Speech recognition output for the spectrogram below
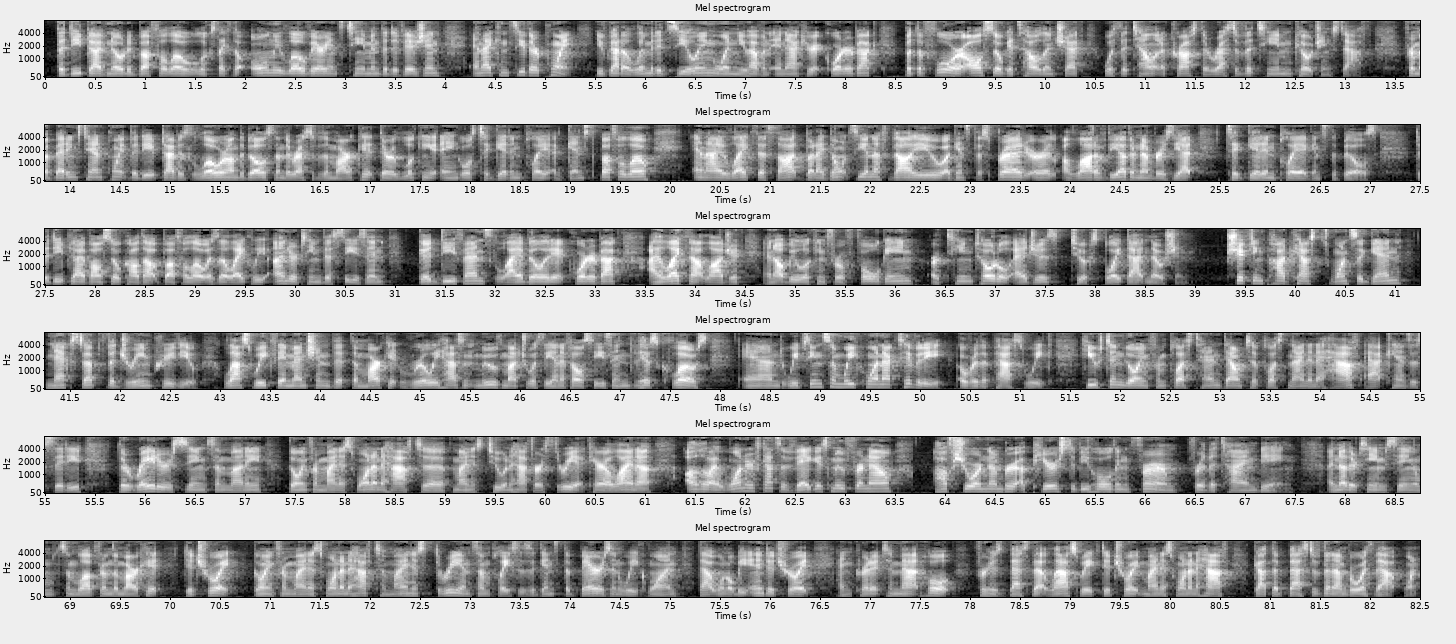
The deep dive noted Buffalo looks like the only low variance team in the division, and I can see their point. You've got a limited ceiling when you have an inaccurate quarterback, but the floor also gets held in check with the talent across the rest of the team and coaching staff. From a betting standpoint, the deep dive is lower on the Bills than the rest of the market. They're looking at angles to get in play against Buffalo, and I like the thought, but I don't see enough value against the spread or a lot of the other numbers yet to get in play against the Bills. The deep dive also called out Buffalo as a likely under team this season. Good defense, liability at quarterback. I like that logic, and I'll be looking for full game or team total edges to exploit that notion. Shifting podcasts once again, next up, the Dream Preview. Last week they mentioned that the market really hasn't moved much with the NFL season this close, and we've seen some week one activity over the past week. Houston going from plus 10 down to plus 9.5 at Kansas City. The Raiders seeing some money going from minus 1.5 to minus 2.5 or 3 at Carolina, although I wonder if that's a Vegas move for now. Offshore number appears to be holding firm for the time being. Another team seeing some love from the market, Detroit, going from minus one and a half to minus three in some places against the Bears in week one. That one will be in Detroit, and credit to Matt Holt for his best bet last week. Detroit minus one and a half got the best of the number with that one.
